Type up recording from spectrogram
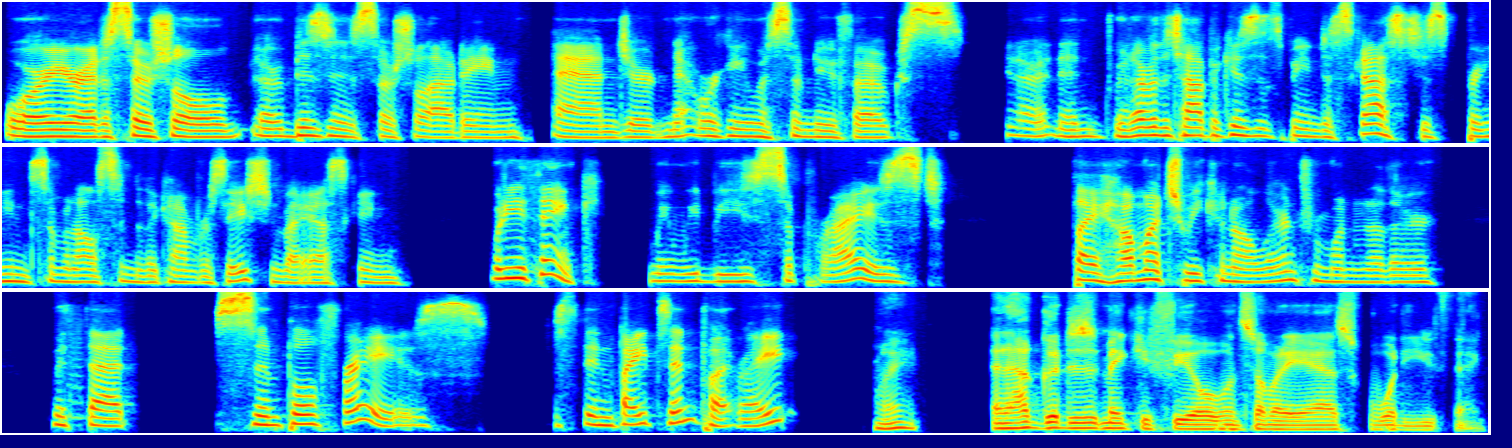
or you're at a social or business social outing and you're networking with some new folks, you know, and whatever the topic is that's being discussed, just bringing someone else into the conversation by asking, what do you think? I mean, we'd be surprised by how much we can all learn from one another with that simple phrase. Just invites input, right? Right. And how good does it make you feel when somebody asks, What do you think?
